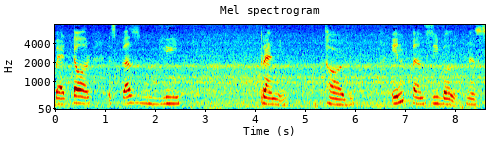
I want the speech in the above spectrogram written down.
better, especially training. Third, impensibleness.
